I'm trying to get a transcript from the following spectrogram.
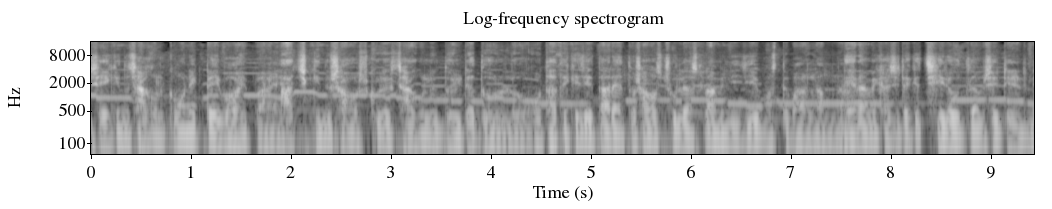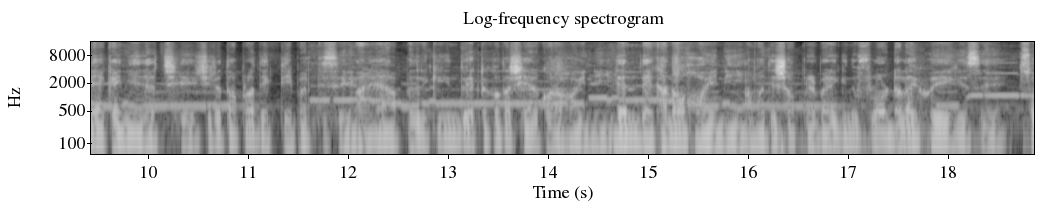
সে কিন্তু ছাগলকে অনেকটাই ভয় পায়। আজ কিন্তু সাহস করে ছাগলের দড়িটা ধরলো। কোথা থেকে যে তার এত সাহস চলে আসলো আমি নিজেই বুঝতে পারলাম না। দেন আমি খাসিটাকে ছেড়ে উঠলাম। সে টেনে টেনে একাই নিয়ে যাচ্ছে। সেটা তো আপনারা দেখতেই পারতেছে আর হ্যাঁ আপনাদেরকে কিন্তু একটা কথা শেয়ার করা হয়নি। দেন দেখানো হয়নি। আমাদের স্বপ্নের বাড়ি কিন্তু ফ্লোর ডালাই হয়ে গেছে। সো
